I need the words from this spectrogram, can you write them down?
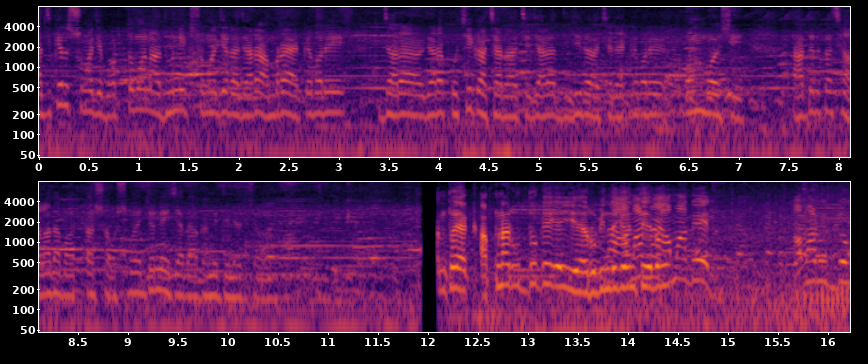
আজকের সমাজে, বর্তমান আধুনিক সমাজেরা যারা, আমরা একেবারে যারা যারা কচি কাচারা আছে, যারা দিদিরা আছেন, একেবারে কম বয়সী, তাদের কাছে আলাদা বার্তা সবসময়ের জন্যই যাবে আগামী দিনের জন্য। তো এক আপনার উদ্যোগে এই রবীন্দ্র জয়ন্তী এবং আমাদের আমার উদ্যোগ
